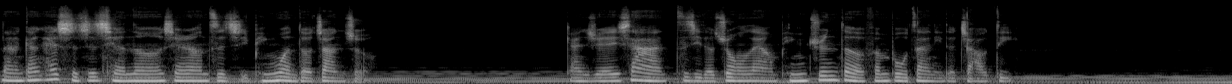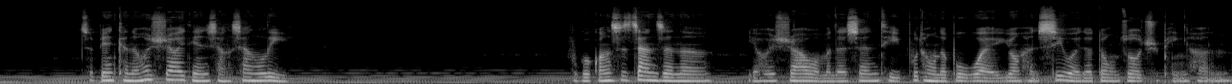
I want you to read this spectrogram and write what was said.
那刚开始之前呢，先让自己平稳的站着，感觉一下自己的重量平均的分布在你的脚底。这边可能会需要一点想象力。不过，光是站着呢，也会需要我们的身体不同的部位用很细微的动作去平衡。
